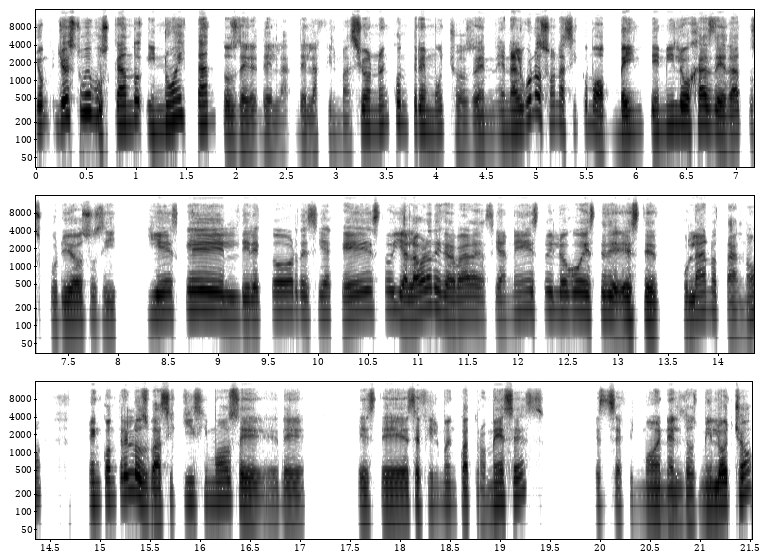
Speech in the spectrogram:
Yo, yo estuve buscando y no hay tantos de, de la, filmación, no encontré muchos. En, en algunos son así como 20 mil hojas de datos curiosos y, y es que el director decía que esto y a la hora de grabar hacían esto y luego este, este fulano tal, ¿no? Encontré los basiquísimos eh, de, este, se filmó en cuatro meses, este se filmó en el 2008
